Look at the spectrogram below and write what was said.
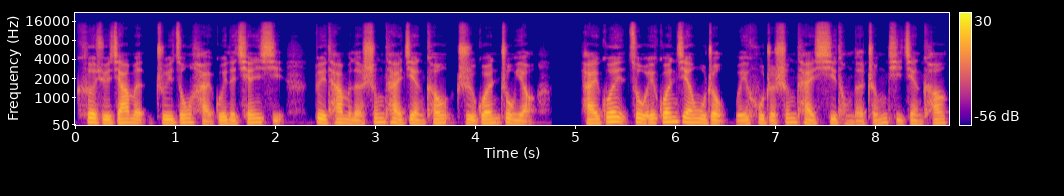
科学家们追踪海龟的迁徙，对它们的生态健康至关重要。海龟作为关键物种，维护着生态系统的整体健康。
